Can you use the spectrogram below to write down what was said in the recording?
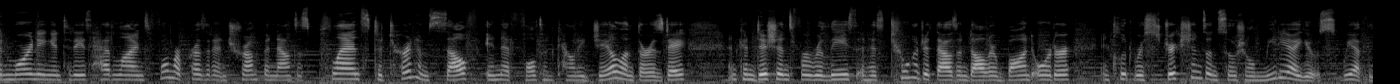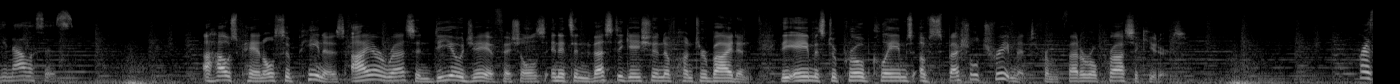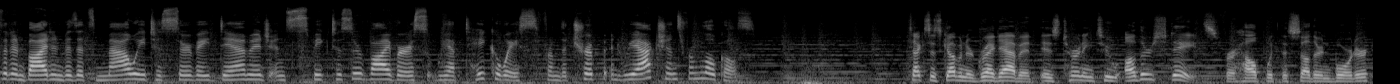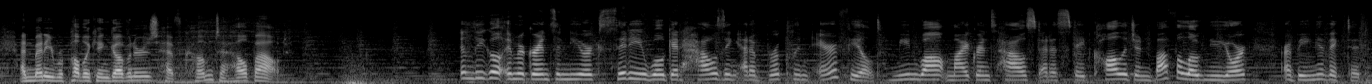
Good morning. In today's headlines, former President Trump announces plans to turn himself in at Fulton County Jail on Thursday, and conditions for release in his $200,000 bond order include restrictions on social media use. We have the analysis. A House panel subpoenas IRS and DOJ officials in its investigation of Hunter Biden. The aim is to probe claims of special treatment from federal prosecutors. President Biden visits Maui to survey damage and speak to survivors. We have takeaways from the trip and reactions from locals. Texas Governor Greg Abbott is turning to other states for help with the southern border, and many Republican governors have come to help out. Illegal immigrants in New York City will get housing at a Brooklyn airfield. Meanwhile, migrants housed at a state college in Buffalo, New York, are being evicted.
